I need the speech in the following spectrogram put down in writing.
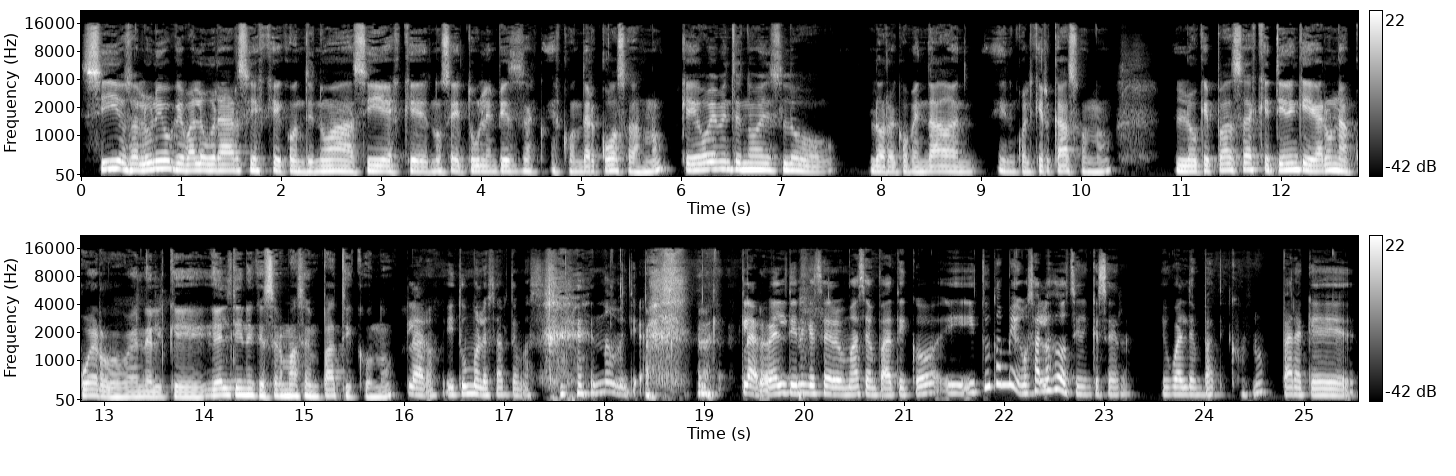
Sí, o sea, lo único que va a lograr si es que continúa así es que, no sé, tú le empieces a esconder cosas, ¿no? Que obviamente no es lo, lo recomendado en, en cualquier caso, ¿no? Lo que pasa es que tienen que llegar a un acuerdo en el que él tiene que ser más empático, ¿no? Claro, y tú molestarte más. no, mentira. claro, él tiene que ser más empático y, y, tú también, o sea, los dos tienen que ser igual de empáticos, ¿no? Para que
